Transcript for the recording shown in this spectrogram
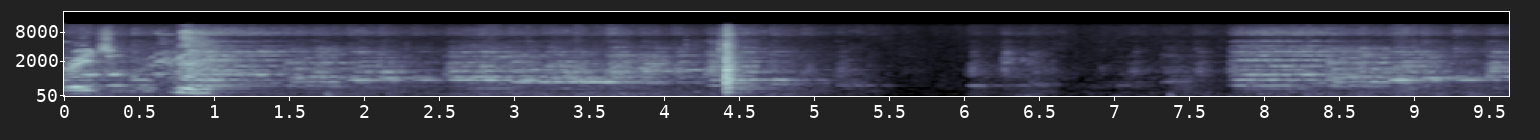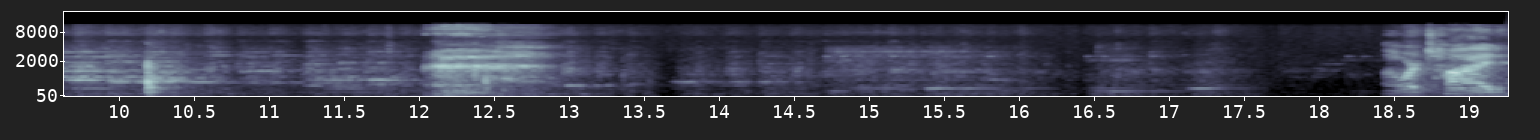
rage tied.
